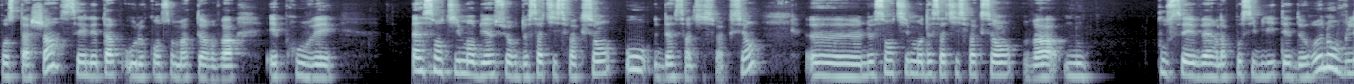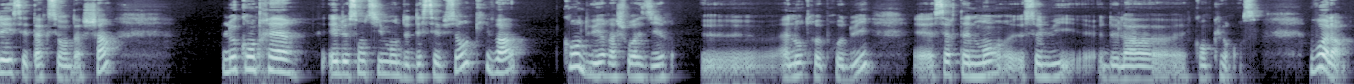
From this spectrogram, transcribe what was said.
post-achat, c'est l'étape où le consommateur va éprouver un sentiment bien sûr de satisfaction ou d'insatisfaction. le sentiment de satisfaction va nous pousser vers la possibilité de renouveler cette action d'achat. Le contraire est le sentiment de déception qui va conduire à choisir euh, un autre produit, euh, certainement euh, celui de la concurrence. Voilà,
